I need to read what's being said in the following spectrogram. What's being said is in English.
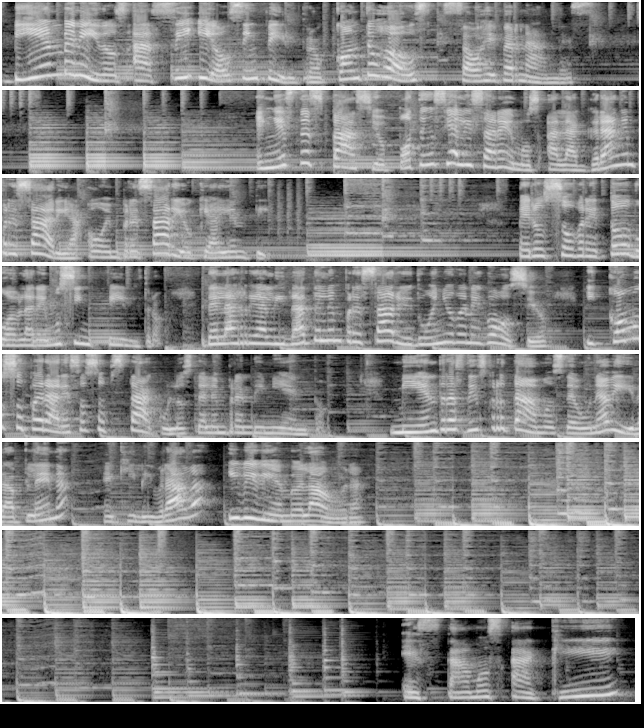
Bienvenidos a CEO Sin Filtro con tu host, Soji Fernández. En este espacio potencializaremos a la gran empresaria o empresario que hay en ti. Pero sobre todo hablaremos sin filtro de la realidad del empresario y dueño de negocio y cómo superar esos obstáculos del emprendimiento, mientras disfrutamos de una vida plena, equilibrada y viviendo el ahora. Estamos aquí,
